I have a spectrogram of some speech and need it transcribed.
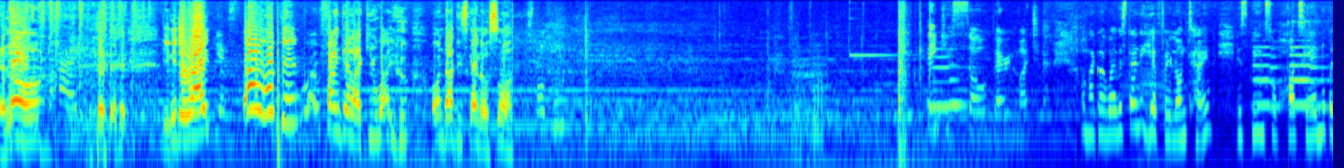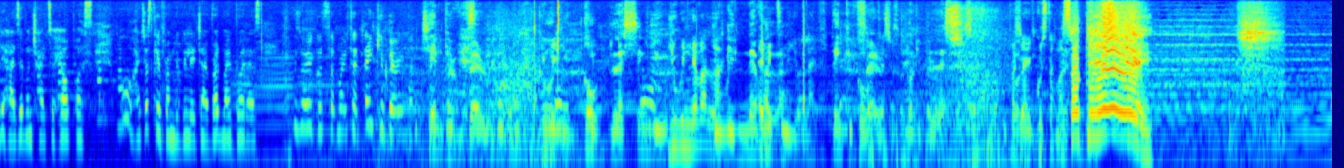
Hello. you need a ride? Yes. Hey, happy. Fine girl like you. Why you under this kind of sun? It's not good. Much. Oh my god, well, I've been standing here for a long time. It's been so hot here. Nobody has even tried to help us. Oh, I just came from the village. I brought my brothers. He's very good Samaritan. Thank you very much. Thank you very much. You will God go. keep blessing you. You will never You lack will never anything lack. in your life. Thank you God very bless you. God bless you. In fact, you are a good Samaritan. It's okay.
